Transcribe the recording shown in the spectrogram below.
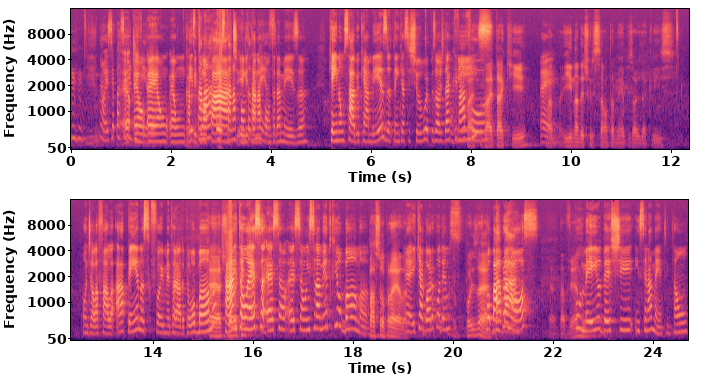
Não, esse é parceiro de é, vida. é, é um, é um capítulo tá na- à parte. ele tá na Ele está na da ponta da mesa. Quem não sabe o que é a mesa tem que assistir o episódio da Por Cris, Vai favor. vai estar aqui É. e na descrição também o episódio da Cris. onde ela fala apenas que foi mentorada pelo Obama, É, que tá? Então tem- essa, essa, esse é um ensinamento que Obama Passou para ela. é, e que agora podemos Pois é. roubar para nós É, tá vendo? por meio deste ensinamento. Então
